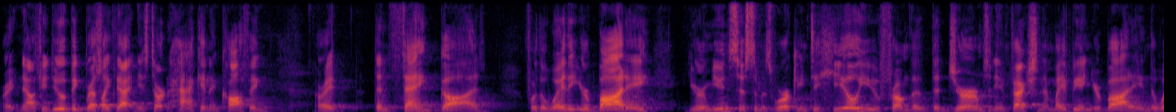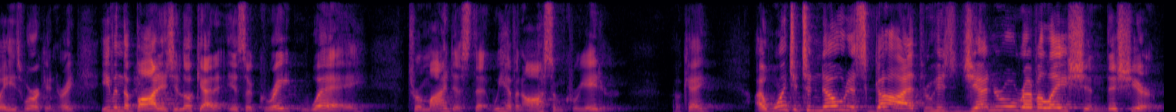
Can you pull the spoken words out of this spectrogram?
Right? Now, if you do a big breath like that and you start hacking and coughing, all right, then thank God for the way that your body, your immune system is working to heal you from the, the germs and the infection that might be in your body and the way He's working, right? Even the body, as you look at it, is a great way to remind us that we have an awesome creator, okay? I want you to notice God through His general revelation this year.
